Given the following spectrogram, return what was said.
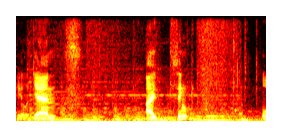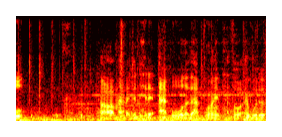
Heal again. I think... Oh. Oh man, I didn't hit it at all at that point. I thought I would have.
